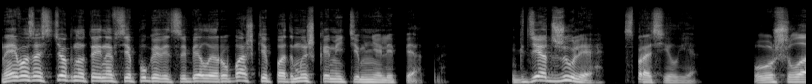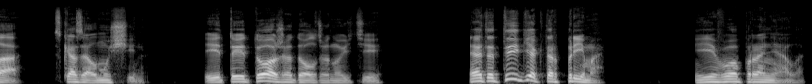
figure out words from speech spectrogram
На его застегнутой на все пуговицы белой рубашке под мышками темнели пятна. «Где Джулия?» — спросил я. «Ушла», — сказал мужчина. «И ты тоже должен уйти». «Это ты, Гектор Прима?» Его проняло.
